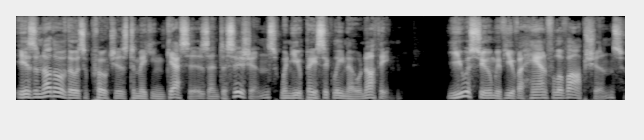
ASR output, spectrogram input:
is another of those approaches to making guesses and decisions when you basically know nothing. You assume if you have a handful of options,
